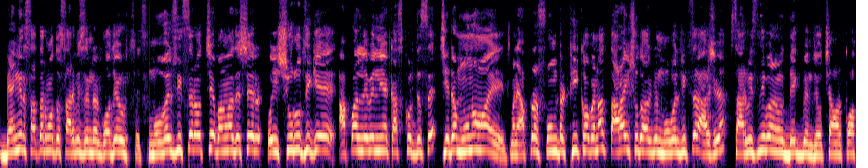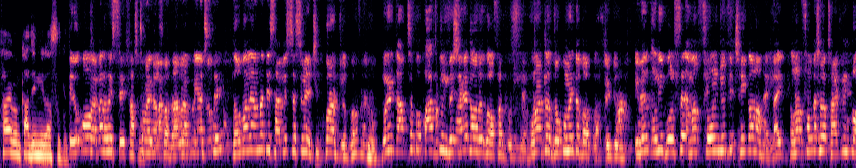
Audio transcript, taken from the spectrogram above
ব্যাঙের সাতার মতো সার্ভিস সেন্টার গজে উঠছে। মোবাইল ফিক্সার হচ্ছে বাংলাদেশের ওই শুরু থেকে আপার লেভেল নিয়ে কাজ করতেছে। যেটা মনে হয় মানে আপনার ফোনটা ঠিক হবে না, তারাই শুধু আসবেন মোবাইল ফিক্সার, আসে সার্ভিস নিবেন দেখবেন যে হচ্ছে আমার কথা এবং কাজে মিল আছে এরকম ব্যাপার হয়েছে নর্মালি আমরা যে সার্ভিসটা করার জন্য উনি তার থেকে পাঁচ গুণ বেশি টাকা আমাদেরকে অফার করছে। ওনার একটা ডকুমেন্টটা দরকার। ইভেন উনি বলছে, আমার ফোন যদি ঠিক না হয় লাইক ওনার ফোনটা থার্টিন প্রো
